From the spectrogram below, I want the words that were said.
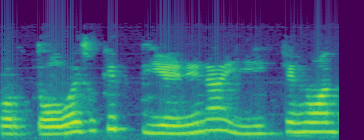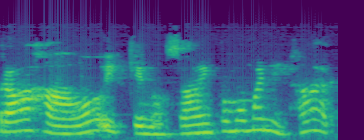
por todo eso que tienen ahí que no han trabajado y que no saben cómo manejar.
